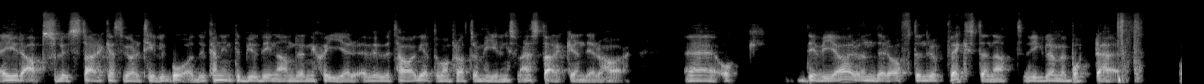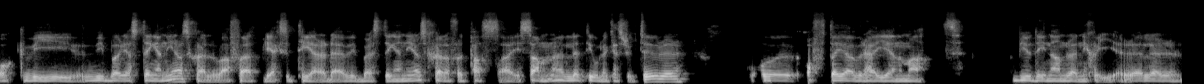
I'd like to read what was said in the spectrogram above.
är ju det absolut starkaste vi har att tillgå. Du kan inte bjuda in andra energier överhuvudtaget om man pratar om healing som är starkare än det du har. Och det vi gör under, ofta under uppväxten att vi glömmer bort det här. Och vi, vi börjar stänga ner oss själva för att bli accepterade. Vi börjar stänga ner oss själva för att passa i samhället, i olika strukturer. Och ofta gör vi det här genom att bjuda in andra energier eller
